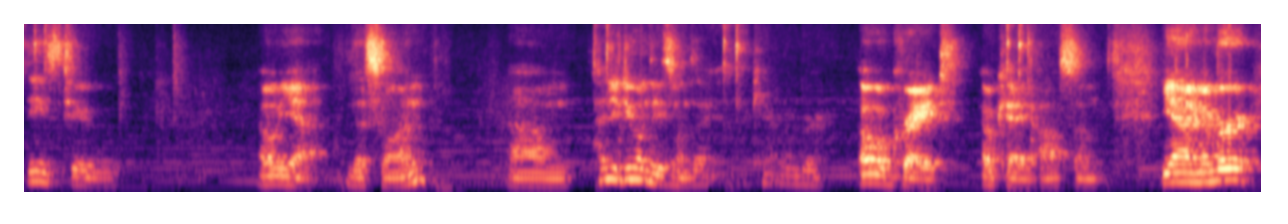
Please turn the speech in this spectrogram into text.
these two. Oh yeah, this one. Um, how do you do on these ones? I, I can't remember. Oh great. Okay, awesome. Yeah, I remember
